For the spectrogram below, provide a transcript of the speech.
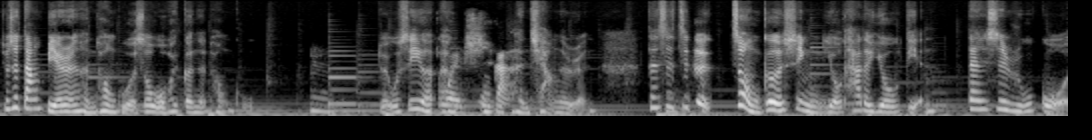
就是当别人很痛苦的时候，我会跟着痛苦。嗯，对我是一个很感很强的人。但是这个这种个性有它的优点，但是如果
